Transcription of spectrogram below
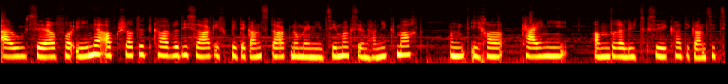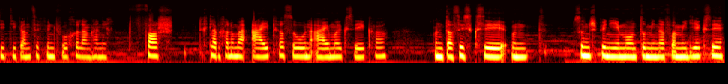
auch sehr von ihnen abgeschottet, würde ich sagen. Ich bin den ganzen Tag nur in meinem Zimmer und habe nichts gemacht. Und ich habe keine anderen Leute gesehen die ganze Zeit, die ganzen fünf Wochen lang habe ich fast, ich glaube, ich habe nur eine Person einmal gesehen. Und das ist gesehen und sonst bin ich immer unter meiner Familie gesehen.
